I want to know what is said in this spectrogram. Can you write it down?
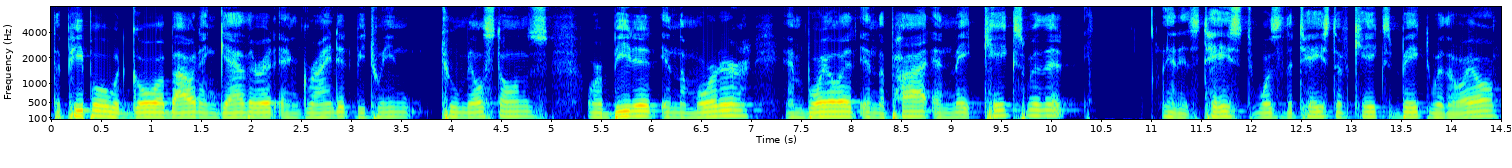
The people would go about and gather it and grind it between two millstones, or beat it in the mortar and boil it in the pot and make cakes with it. And its taste was the taste of cakes baked with oil.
